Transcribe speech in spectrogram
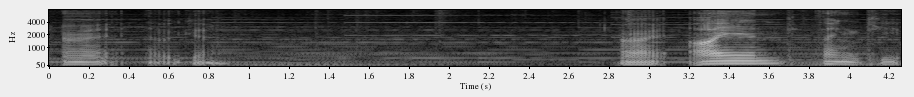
Alright, there we go. Alright, iron, thank you.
